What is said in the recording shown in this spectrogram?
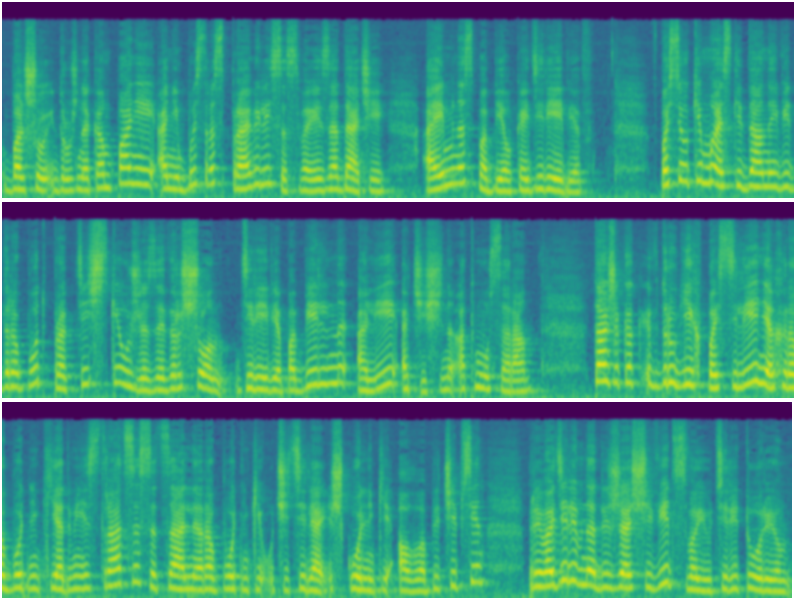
Большой и дружной компанией они быстро справились со своей задачей, а именно с побелкой деревьев. В поселке Майский данный вид работ практически уже завершен. Деревья побелены, аллеи очищены от мусора. Так же, как и в других поселениях, работники администрации, социальные работники, учителя и школьники Алла Причепсин приводили в надлежащий вид свою территорию.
